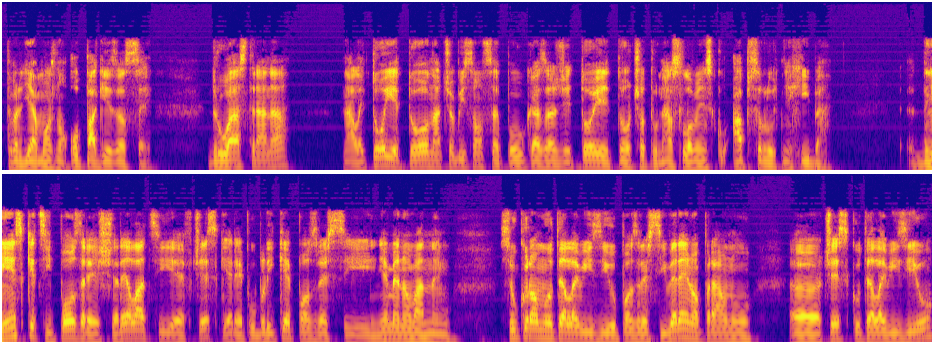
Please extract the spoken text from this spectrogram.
tvrdia možno opak je zase druhá strana, no ale to je to, na čo by som sa poukázať, že to je to, čo tu na Slovensku absolútne chýba. Dnes, keď si pozrieš relácie v Českej republike, pozrieš si nemenovanú súkromnú televíziu, pozrieš si verejnoprávnu e, českú televíziu,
